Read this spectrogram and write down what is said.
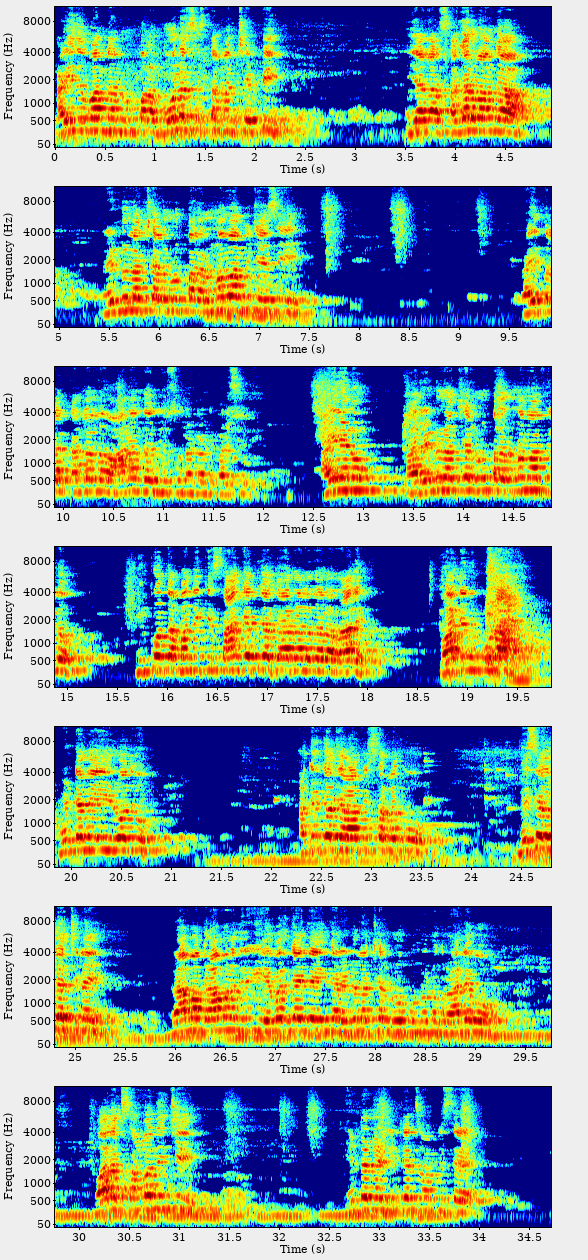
ఐదు వందల రూపాయల బోనస్ ఇస్తామని చెప్పి ఇలా సగర్వంగా రెండు లక్షల రూపాయల రుణమాఫీ చేసి రైతుల కళ్ళల్లో ఆనందం చూస్తున్నటువంటి పరిస్థితి. అయినను ఆ రెండు లక్షల రూపాయల రుణమాఫీలో ఇంకొంతమందికి సాంకేతిక కారణాల ద్వారా రాలేదు. వాటిని కూడా వెంటనే ఈరోజు అగ్రికల్చర్ ఆఫీసర్లకు మెసేజ్లు వచ్చినాయి. గ్రామ గ్రామాన తిరిగి ఎవరికైతే ఇంకా రెండు లక్షల రూపాయలకు రాలేవో వాళ్ళకు సంబంధించి ఇంటర్నెట్ డీటెయిల్స్ పంపిస్తే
